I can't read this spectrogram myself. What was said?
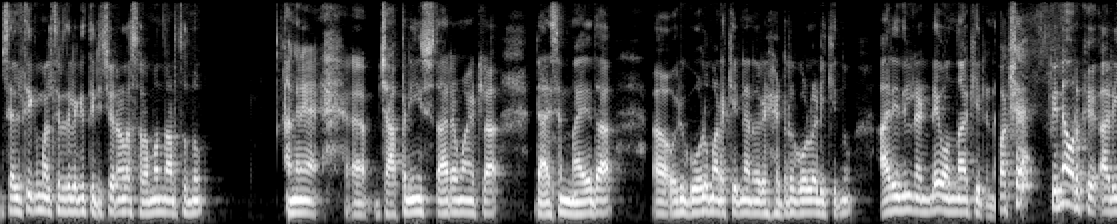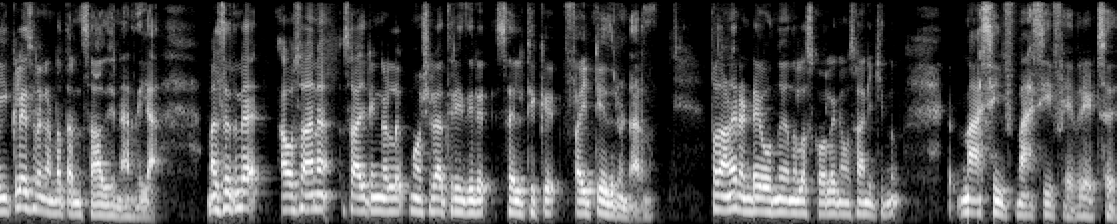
സെൽറ്റിക് മത്സരത്തിലേക്ക് തിരിച്ചു വരാനുള്ള ശ്രമം നടത്തുന്നു. അങ്ങനെ ജാപ്പനീസ് താരമായിട്ടുള്ള ഡാസൻ മൈദ ഒരു ഗോൾ മടക്കിയിട്ടുണ്ടായിരുന്നു ഒരു ഹെഡർ ഗോൾ അടിക്കുന്നു. ആ രീതിയിൽ രണ്ടേ ഒന്നാക്കിയിട്ടുണ്ട്. പക്ഷേ പിന്നെ അവർക്ക് ആ റീക്ലേസറെ കണ്ടെത്താൻ സാധിച്ചിട്ടുണ്ടായിരുന്നില്ല. മത്സരത്തിന്റെ അവസാന സാഹചര്യങ്ങളിൽ മോശമില്ലാത്ത രീതിയിൽ സെൽറ്റിക്ക് ഫൈറ്റ് ചെയ്തിട്ടുണ്ടായിരുന്നു. അപ്പോൾ അതാണ് രണ്ടേ ഒന്ന് എന്നുള്ള സ്കോർ ലൈൻ അവസാനിക്കുന്നു. മാസീവ് മാസീവ് ഫേവറേറ്റ്സ്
